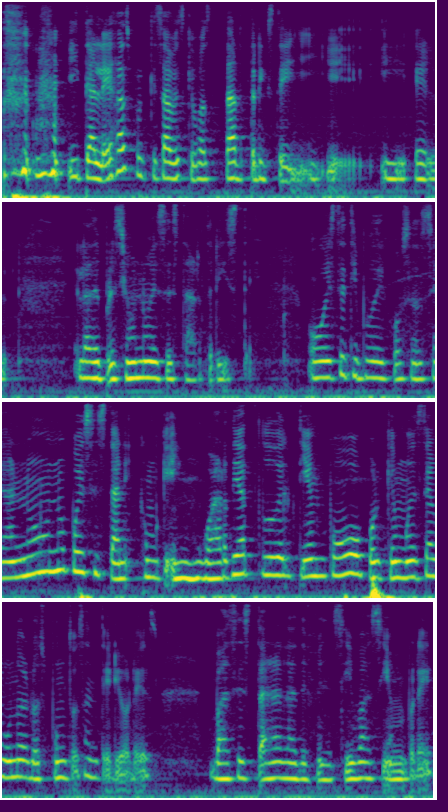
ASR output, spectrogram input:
y te alejas porque sabes que vas a estar triste y, y, el, la depresión no es estar triste o este tipo de cosas. O sea, no, no puedes estar como que en guardia todo el tiempo o porque muestre alguno de los puntos anteriores. Vas a estar a la defensiva siempre.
